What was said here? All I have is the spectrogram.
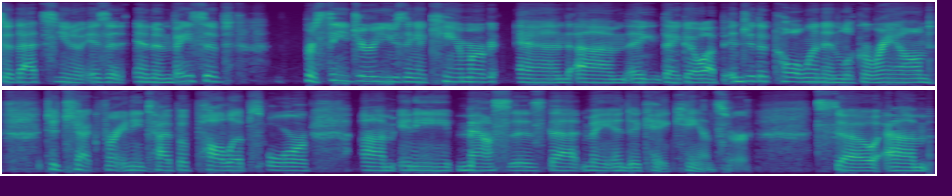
So that's you know is it an invasive procedure using a camera and um, they, they go up into the colon and look around to check for any type of polyps or um, any masses that may indicate cancer. So um,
